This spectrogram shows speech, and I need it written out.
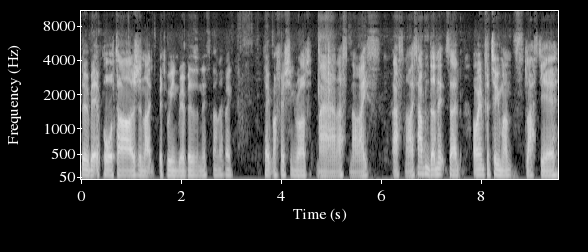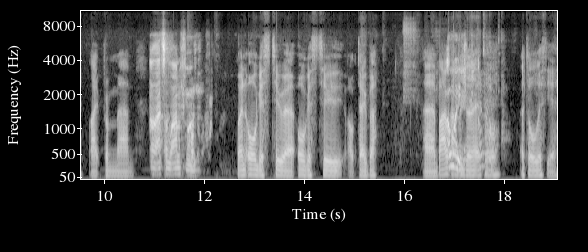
Do a bit of portage and like between rivers and this kind of thing. Take my fishing rod, man. That's nice. That's nice. I haven't done it. So I went for two months last year, like from um, Oh, that's a lot of fun. in August to uh, August to October. Uh, but I, oh, I haven't done it at all. at all this year?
